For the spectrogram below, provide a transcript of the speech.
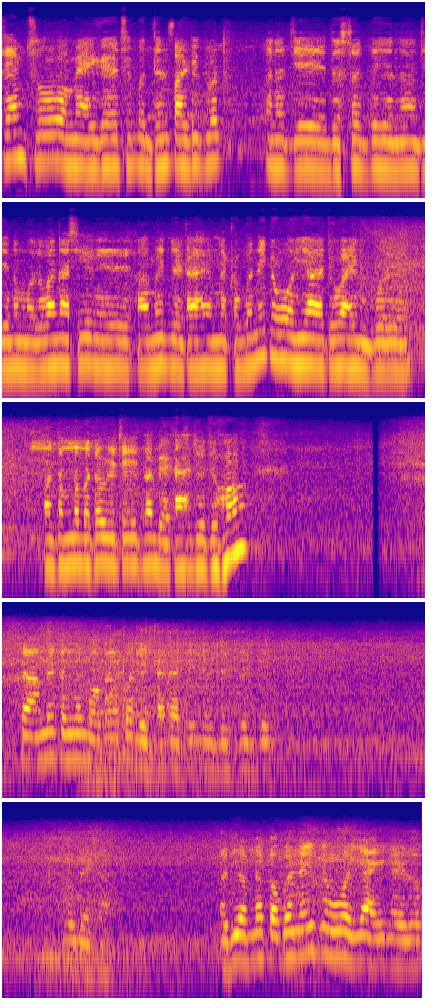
હેલો છો? અમે આવી ગયા છીએ બંધન પાર્ટી પ્લોટ. અને જે દશરથભાઈ અને જેને મળવાના છીએ ને, અમે જ બેઠા છે. એમને ખબર નહીં કે હું અહીંયા જોવા આવીને ઊભો રહ્યો. પણ તમને બતાવું, એ રીતના બેઠા જોજો હો. અમે તમને મોટા પર બેઠા હતા દશરથભાઈ. બેઠા. હજી અમને ખબર નહીં કે હું અહીંયા આવી ગયેલો.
